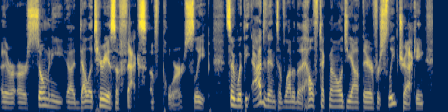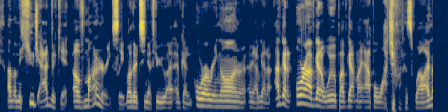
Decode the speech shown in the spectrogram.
There are so many uh, deleterious effects of poor sleep. So, with the advent of a lot of the health technology out there for sleep tracking, um, I'm a huge advocate of monitoring sleep. Whether it's you know through uh, I've got an Oura ring on, or I mean I've got a I've got an Oura, I've got a Whoop, I've got my Apple Watch on as well. I'm,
